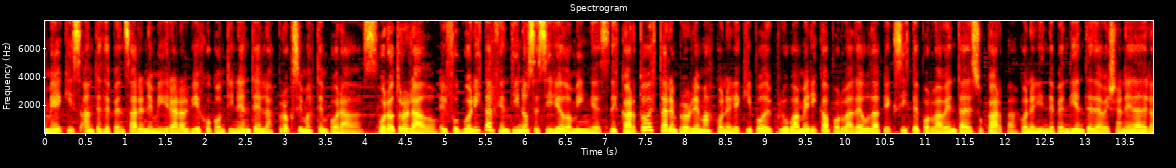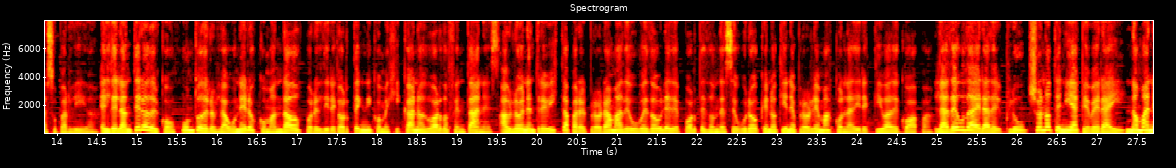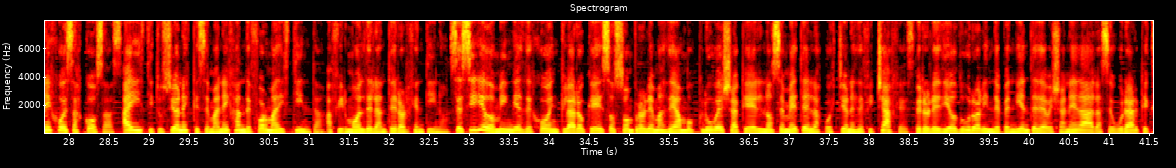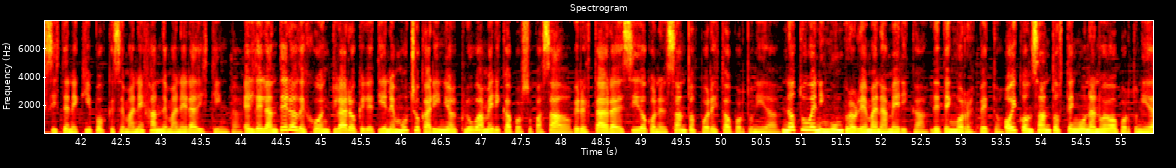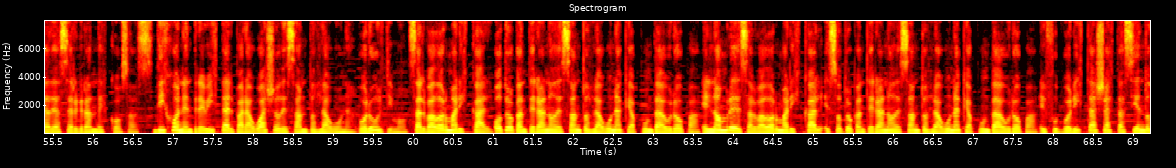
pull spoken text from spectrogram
MX antes de pensar en emigrar al viejo continente en las próximas temporadas. Por otro lado, el futbolista argentino Cecilio Domínguez descartó estar en problemas con el equipo del Club América por la deuda que existe por la venta de su carta con el Independiente de Avellaneda de la Superliga. El delantero del conjunto de los laguneros comandados por el director técnico mexicano Eduardo Fentanes habló en entrevista para el programa de W Deportes donde aseguró que no tiene problemas con la directiva de Coapa. La deuda era del club, yo no tenía que ver ahí, no manejo esas cosas, hay instituciones que se manejan de forma distinta, afirmó el delantero argentino. Cecilio Domínguez dejó en claro que esos son problemas de ambos clubes ya que él no se mete en las cuestiones de fichajes, pero le dio duro al Independiente de Avellaneda al asegurar que existen equipos que se manejan de manera distinta. El delantero dejó en claro que le tiene mucho cariño al Club América por su pasado, pero está agradecido con el Santos por esta oportunidad. No tuve ningún problema en América, le tengo respeto. Hoy con Santos tengo una nueva oportunidad de hacer grandes cosas, dijo en entrevista el paraguayo de Santos Laguna. Por último, Salvador Mariscal, otro canterano de Santos Laguna que apunta a Europa. El nombre de Salvador Mariscal es otro canterano de Santos Laguna que apunta a Europa. El futbolista ya está siendo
